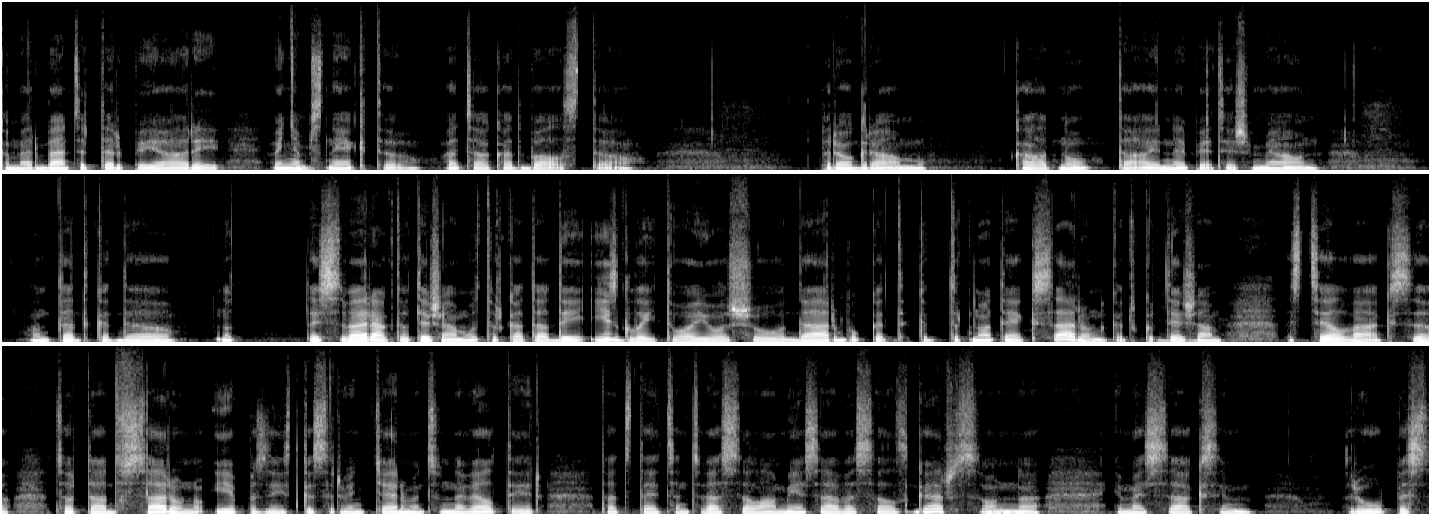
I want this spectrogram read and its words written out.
kamēr bērns ir terapijā, arī viņam mm. sniegt vecāku atbalsta programmu, kādu, nu, tā ir nepieciešama, un, un tad, kad, uh, es vairāk to tiešām uztur kā tādu izglītojošu darbu, kad, kad tur notiek saruna, kad, kur mm. tiešām tas cilvēks uh, caur tādu sarunu iepazīst, kas ir viņa ķermenis, un nevelti ir tāds teiciens veselā miesā vesels gars, un, mm. ja mēs sāksim rūpes,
